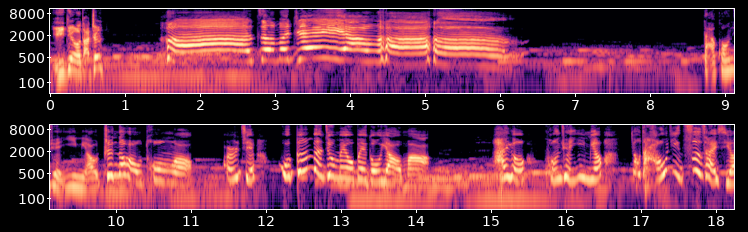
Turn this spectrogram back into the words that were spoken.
一定要打针。啊，打狂犬疫苗真的好痛哦，而且我根本就没有被狗咬嘛。还有狂犬疫苗。要打好几次才行。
